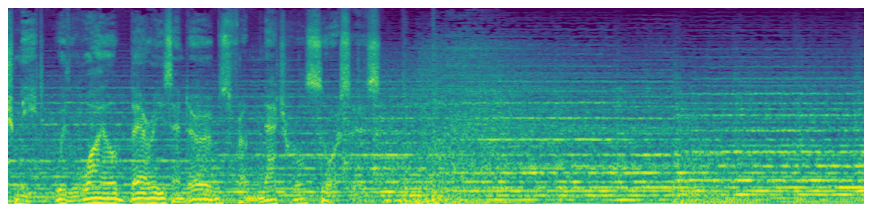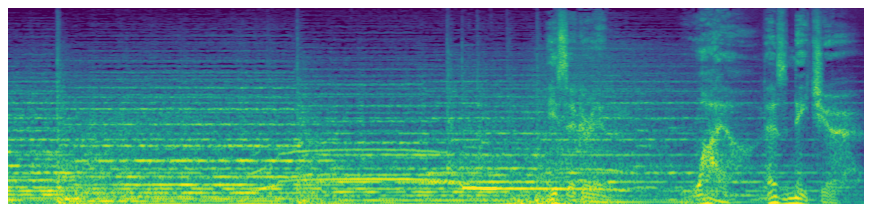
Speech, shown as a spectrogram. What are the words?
Fresh meat with wild berries and herbs from natural sources. Isegrim, wild as nature.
